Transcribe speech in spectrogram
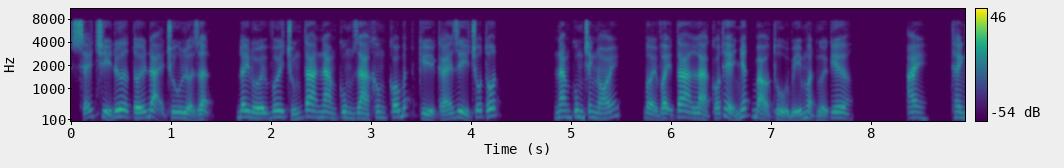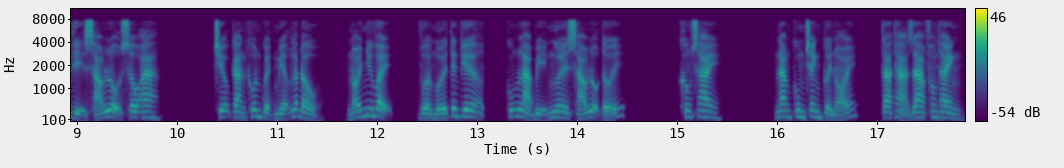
sẽ chỉ đưa tới đại chu lửa giận, đây đối với chúng ta Nam cung gia không có bất kỳ cái gì chỗ tốt. Nam cung tranh nói, bởi vậy ta là có thể nhất bảo thủ bí mật người kia. ai, thành thị sáo lộ sâu a. Triệu càn khôn quệt miệng lắc đầu, nói như vậy, vừa mới tên kia, cũng là bị ngươi sáo lộ tới. Không sai. Nam cung tranh cười nói, ta thả ra phong thanh,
